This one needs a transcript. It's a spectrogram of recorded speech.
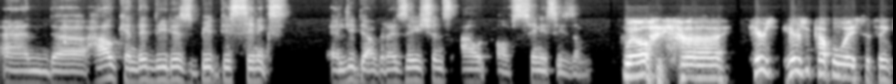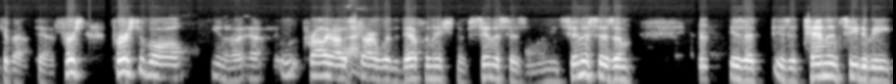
And uh, how can the leaders beat these cynics and lead the organizations out of cynicism? Well, uh, here's here's a couple ways to think about that. First, first of all, you know, uh, probably ought to start with a definition of cynicism. I mean, cynicism is a is a tendency to be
